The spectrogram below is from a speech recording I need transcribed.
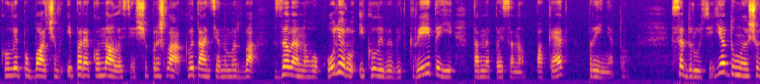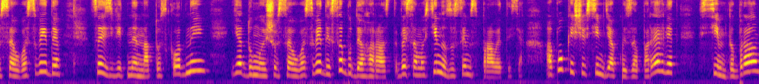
коли побачили і переконалися, що прийшла квитанція номер 2 зеленого кольору, і коли ви відкриєте її, там написано пакет прийнято. Все, друзі, я думаю, що все у вас вийде. Цей звіт не надто складний. Я думаю, що все у вас вийде, все буде гаразд. Ви самостійно з усім справитеся. А поки що всім дякую за перегляд, всім добра,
